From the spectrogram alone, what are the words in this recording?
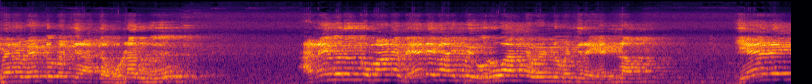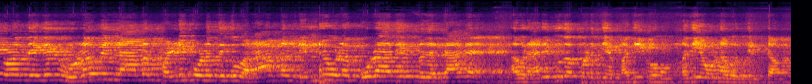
பெற வேண்டும் என்கிற அந்த உணர்வு அனைவருக்குமான வேலை வாய்ப்பை உருவாக்க வேண்டும் என்கிற எண்ணம் ஏழை குழந்தைகள் உணவில்லாமல் பள்ளிக்கூடத்துக்கு வராமல் நின்றுவிடக் கூடாது என்பதற்காக அவர் அறிமுகப்படுத்திய மதிய மதிய உணவு திட்டம்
